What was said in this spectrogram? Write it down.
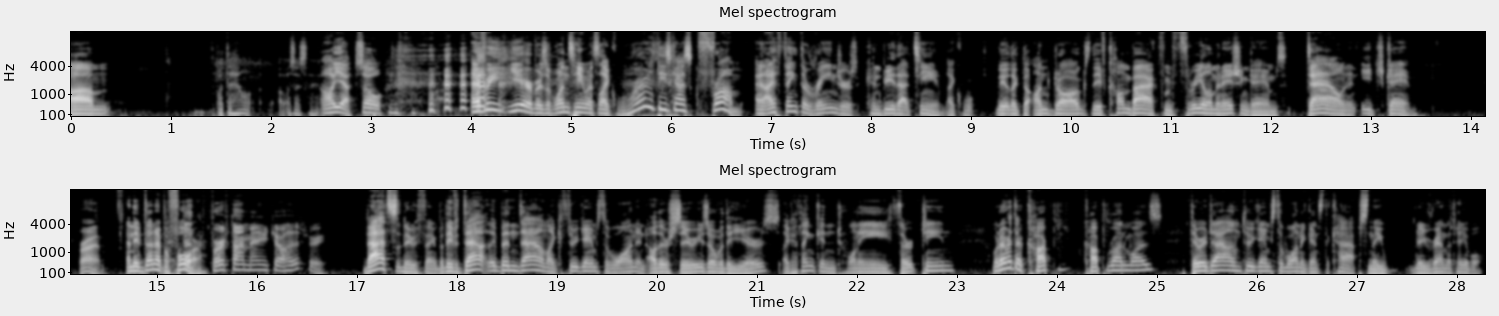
so- Um, what the hell what was I saying? Oh yeah, so uh, every year there's one team that's like, where are these guys from? And I think the Rangers can be that team. Like they like the underdogs. They've come back from three elimination games down in each game, right. and they've done it before. That's first time in NHL history. That's the new thing. But they've down they've been down like three games to one in other series over the years. Like I think in 2013, whatever their cup cup run was, they were down three games to one against the Caps, and they they ran the table.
